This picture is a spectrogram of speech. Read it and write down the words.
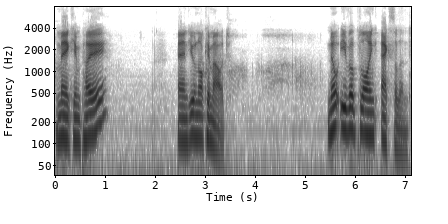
Make him pay. And you knock him out. No evil ploying, excellent.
